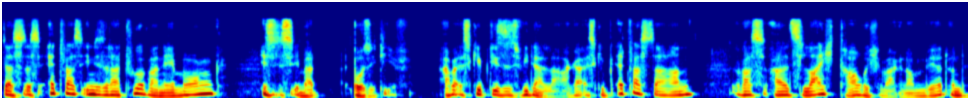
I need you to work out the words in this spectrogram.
Das ist etwas in dieser Naturwahrnehmung, ist es immer positiv. Aber es gibt dieses Widerlager, es gibt etwas daran, was als leicht traurig wahrgenommen wird. Und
